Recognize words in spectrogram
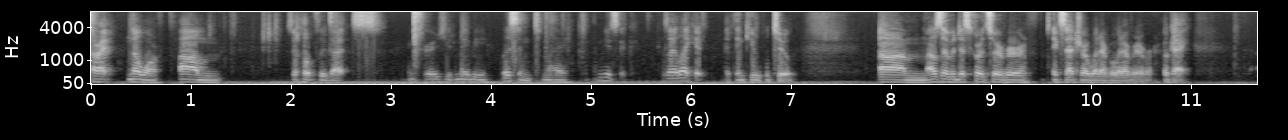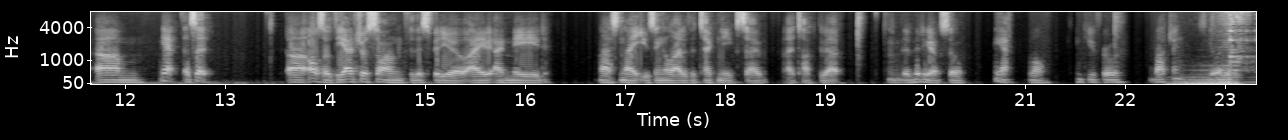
All right, no more. Um, so hopefully that's encouraged you to maybe listen to my, my music because I like it. I think you will too. Um, I also have a Discord server, etc. Whatever, whatever, whatever. Okay. Um, yeah, that's it. Uh, also, the outro song for this video I, I made last night using a lot of the techniques I've I talked about in the video. So yeah, well, thank you for watching. See you later.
